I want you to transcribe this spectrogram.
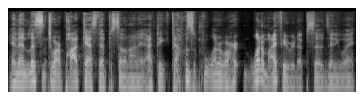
and then listen to our podcast episode on it. I think that was one of our one of my favorite episodes, anyway.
